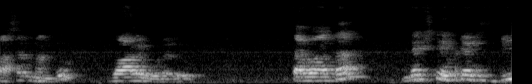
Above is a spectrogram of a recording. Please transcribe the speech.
పసరు మందు వాడకూడదు. తర్వాత నెక్స్ట్ హెపటైటిస్ బి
